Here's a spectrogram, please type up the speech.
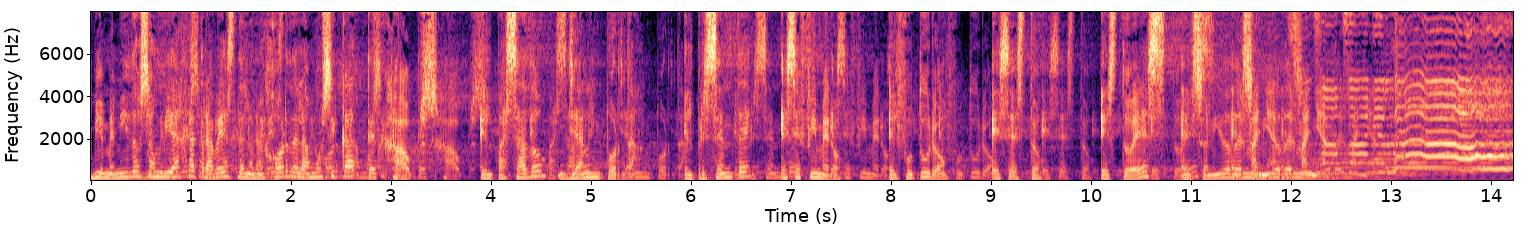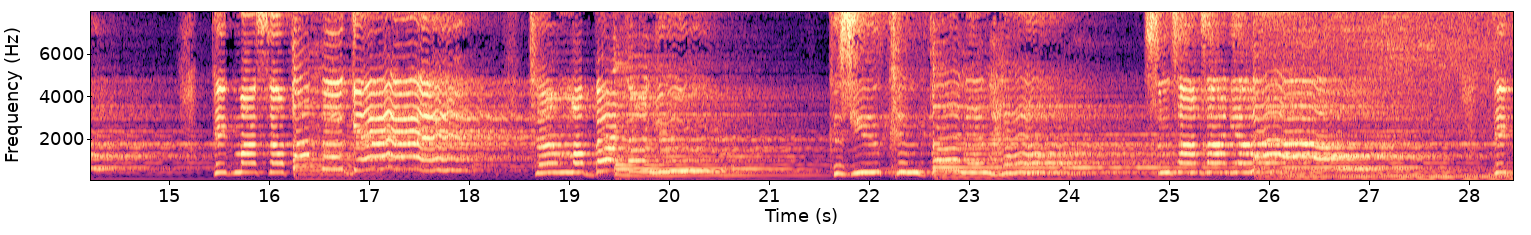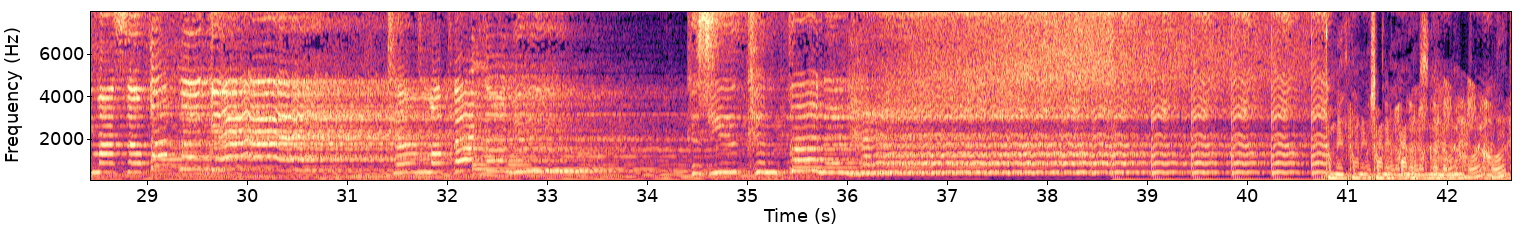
Bienvenidos a un viaje a través de lo mejor de la música Tech House. El pasado ya no importa. El presente es efímero. El futuro es esto. Esto es el sonido del mañana. Sometimes I Comenzamos con lo mejor,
